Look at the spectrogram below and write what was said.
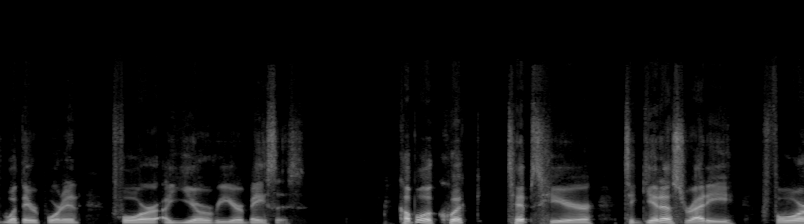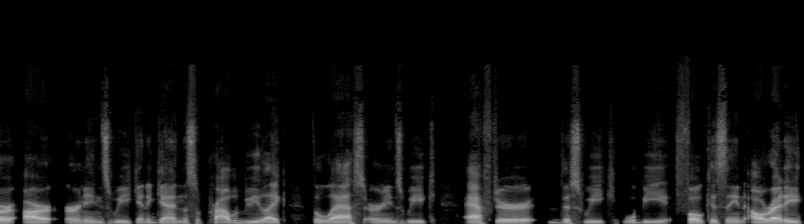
what they reported for a year over year basis. A couple of quick tips here to get us ready for our earnings week. And again, this will probably be like the last earnings week. After this week, we'll be focusing already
